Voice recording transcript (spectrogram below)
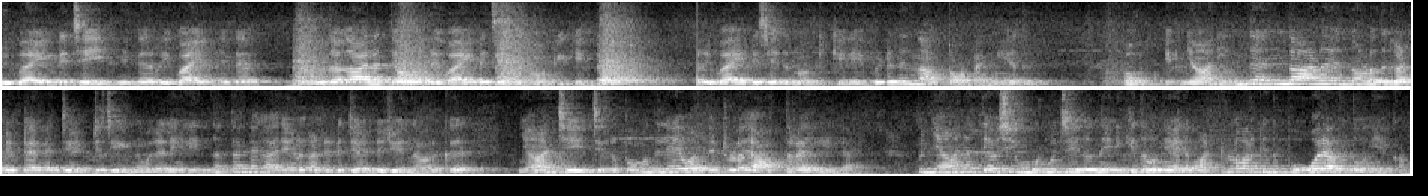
റിവൈൻഡ് ചെയ്. നിന്റെ റിവൈൻഡ് നിന്റെ ഭൂതകാലത്തെ ഒന്ന് റിവൈൻഡ് ചെയ്ത് നോക്കിക്കേ. റിവൈൻഡ് ചെയ്ത് നോക്കിക്കേ എവിടെ നിന്നാണ് തുടങ്ങിയത്? അപ്പം ഞാൻ ഇന്ന് എന്താണ് എന്നുള്ളത് കണ്ടിട്ട് എന്നെ ജഡ്ജ് ചെയ്യുന്നവർ അല്ലെങ്കിൽ ഇന്നത്തെ എന്റെ കാര്യങ്ങൾ കണ്ടിട്ട് ജഡ്ജ് ചെയ്യുന്നവർക്ക് ഞാൻ ചെറുപ്പം മുതലേ വന്നിട്ടുള്ള യാത്ര അറിയില്ല. അപ്പം ഞാൻ അത്യാവശ്യം ഇമ്പ്രൂവ് ചെയ്തെന്ന് എനിക്ക് തോന്നിയാലും മറ്റുള്ളവർക്ക് ഇത് പോരാന്ന് തോന്നിയേക്കാം.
